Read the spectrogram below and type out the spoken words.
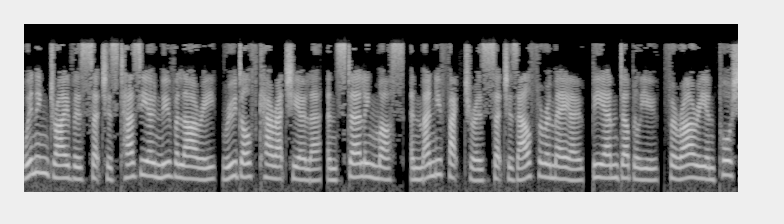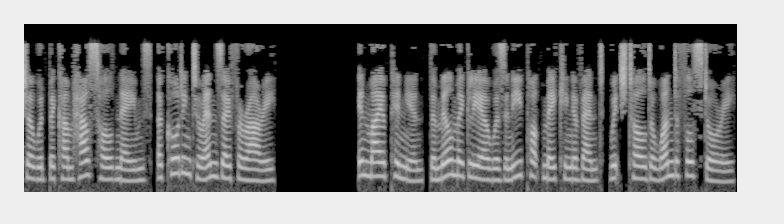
Winning drivers such as Tazio Nuvolari, Rudolf Caracciola, and Stirling Moss, and manufacturers such as Alfa Romeo, BMW, Ferrari and Porsche would become household names, according to Enzo Ferrari. In my opinion, the Mille Miglia was an epoch-making event, which told a wonderful story.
